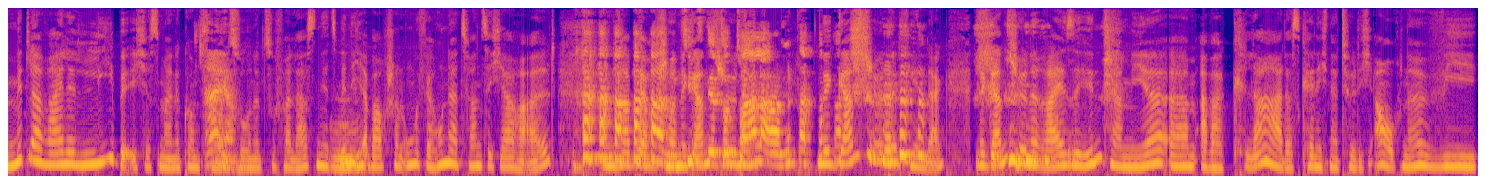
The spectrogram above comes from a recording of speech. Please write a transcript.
Mittlerweile liebe ich es, meine Komfortzone ah, ja. zu verlassen. Jetzt mhm. bin ich aber auch schon ungefähr 120 Jahre alt und habe ja schon eine ganz schöne, eine ganz schöne, vielen Dank, eine ganz schöne Reise hinter mir. Ähm, aber klar, das kenne ich natürlich auch, ne? Wie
